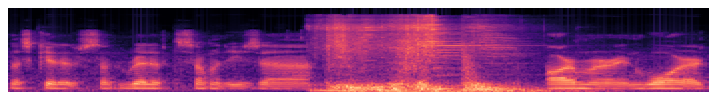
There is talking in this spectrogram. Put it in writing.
Let's get rid of some of these uh, armor and ward.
